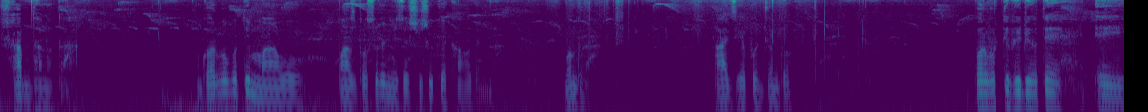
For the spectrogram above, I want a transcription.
সাবধানতা। গর্ভবতী মা ও পাঁচ বছরের নিচে শিশুকে খাওয়াবেন না। বন্ধুরা, আজ এ পর্যন্ত। পরবর্তী ভিডিওতে এই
